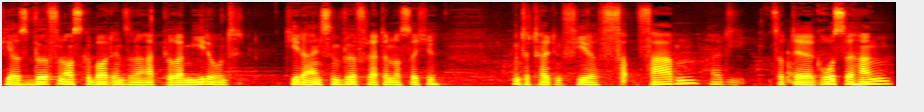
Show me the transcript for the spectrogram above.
wie aus Würfeln ausgebaut in so einer Art Pyramide und jeder einzelne Würfel hat dann noch solche, unterteilt in vier Fa Farben, halt, als ob der große Hang,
